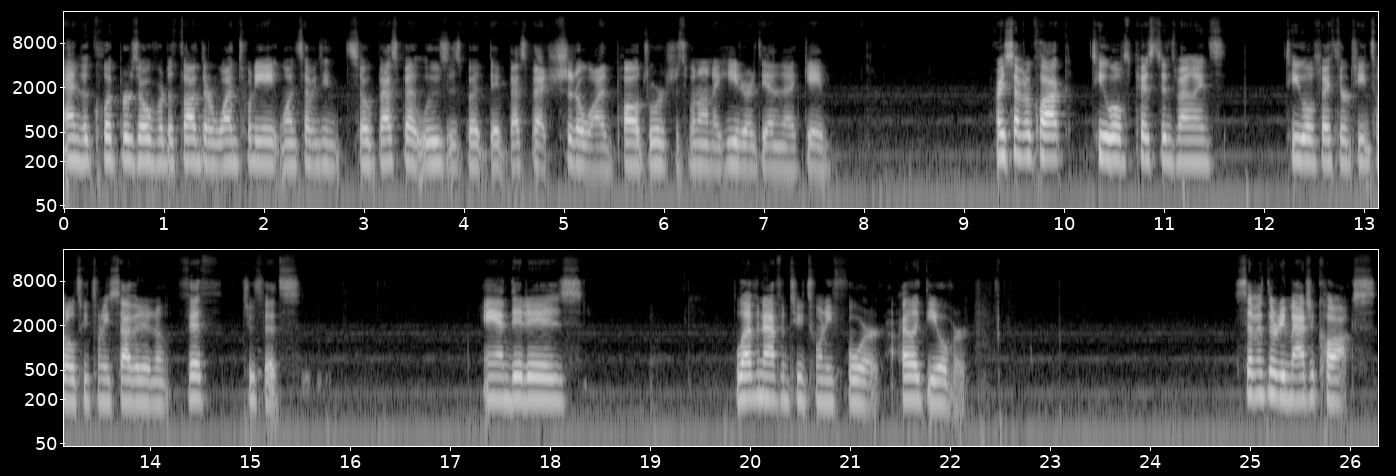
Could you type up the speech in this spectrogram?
And the Clippers over the Thunder 128 117. So best bet loses, but the best bet should have won. Paul George just went on a heater at the end of that game. All right, 7 o'clock. T Wolves Pistons. My lanes T Wolves by 13, total 227 and a fifth, two fifths. And it is 11 half and 224. I like the over. 730 Magic Hawks.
